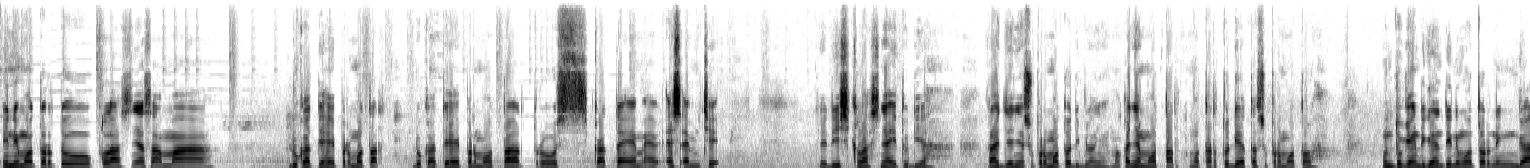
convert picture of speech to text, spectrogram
Ini motor tuh kelasnya sama Ducati Hypermotard. Ducati Hypermotard terus KTM SMC jadi kelasnya itu dia. Rajanya supermoto dibilangnya. Makanya motard. Motard tuh di atas supermoto lah untuk yang diganti nih motor nih nggak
